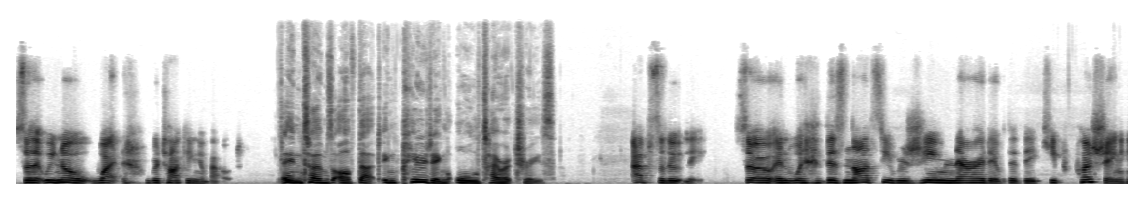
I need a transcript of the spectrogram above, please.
so that we know what we're talking about. In terms of that, including all territories. Absolutely. So, and with this Nazi regime narrative that they keep pushing,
